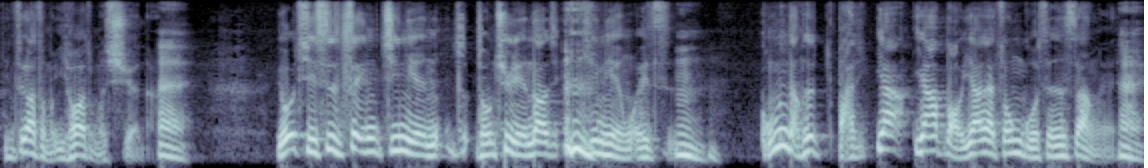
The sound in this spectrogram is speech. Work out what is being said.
你知道怎么以后要怎么选啊？哎，尤其是这今年从去年到今年为止，嗯。国民党是把押押宝压在中国身上，哎，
